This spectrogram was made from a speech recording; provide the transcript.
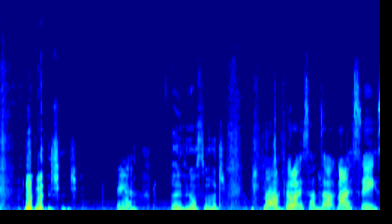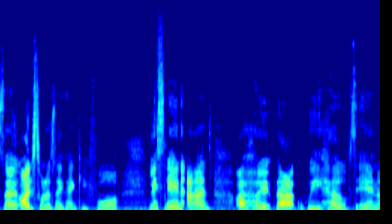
relationship. Yeah. Anything else to add? No, I feel like it sums it up nicely. So I just want to say thank you for listening, and I hope that we helped in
